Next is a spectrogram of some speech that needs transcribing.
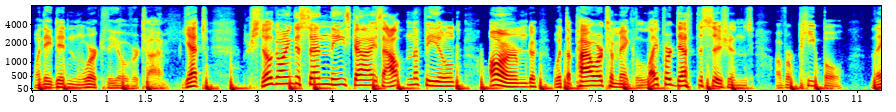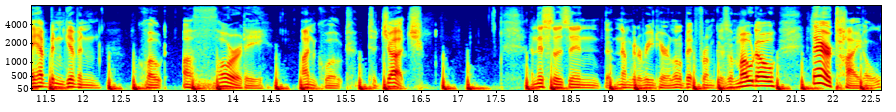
when they didn't work the overtime. Yet, they're still going to send these guys out in the field armed with the power to make life or death decisions over people they have been given, quote, authority, unquote, to judge. And this is in, I'm going to read here a little bit from Gizmodo. Their title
